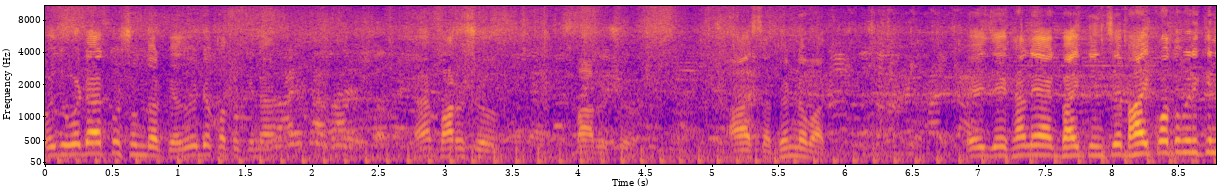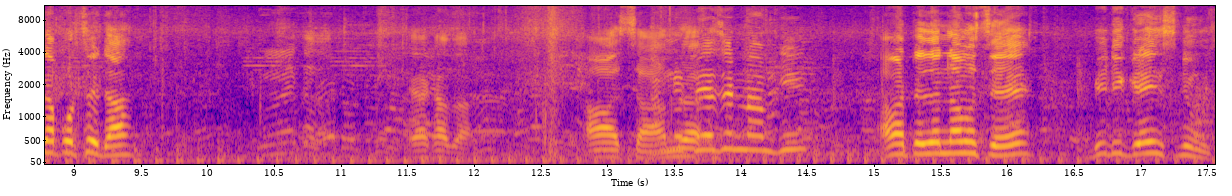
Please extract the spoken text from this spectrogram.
ওই যে ওইটা এত সুন্দর পেঁয়াজ ওইটা কত কিনা? হ্যাঁ বারোশো। বারোশো। আচ্ছা ধন্যবাদ। এই যে এখানে এক ভাই কিনছে। ভাই কত করে কিনা পড়ছে এটা? এক হাজার। আচ্ছা আমরা পেজের নাম কি? আমার পেজের নাম হচ্ছে বিডি গেইনস নিউজ।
